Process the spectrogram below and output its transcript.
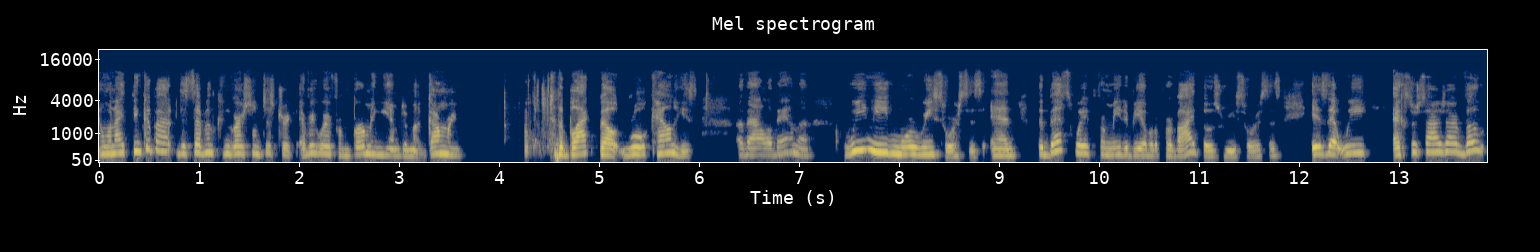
And when I think about the 7th congressional district everywhere from Birmingham to Montgomery to the black belt rural counties of Alabama, we need more resources. And the best way for me to be able to provide those resources is that we exercise our vote,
